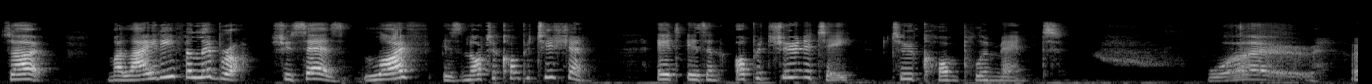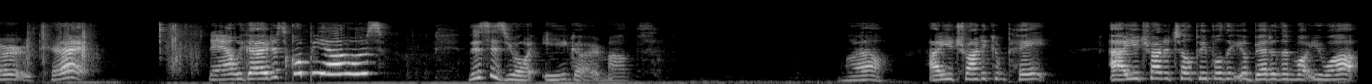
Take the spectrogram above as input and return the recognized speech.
so my lady for Libra, she says, life is not a competition. It is an opportunity to complement. Whoa. Okay. Now we go to Scorpios. This is your ego month. Wow. Are you trying to compete? Are you trying to tell people that you're better than what you are?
